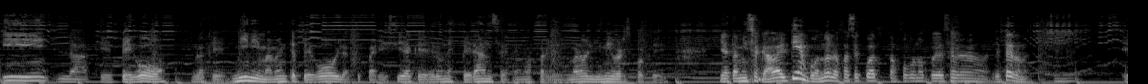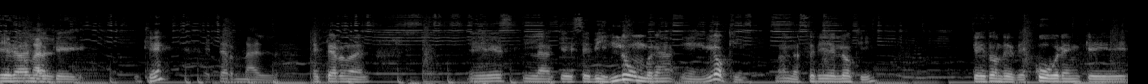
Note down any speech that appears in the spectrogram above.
y la que pegó, la que mínimamente pegó y la que parecía que era una esperanza digamos, para el Marvel Universe porque ya también se acababa el tiempo, ¿no? La fase 4 tampoco no puede ser eterna. Era la que... ¿Qué? Eternal. Eternal. Es la que se vislumbra en Loki, ¿no? En la serie de Loki, que es donde descubren que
